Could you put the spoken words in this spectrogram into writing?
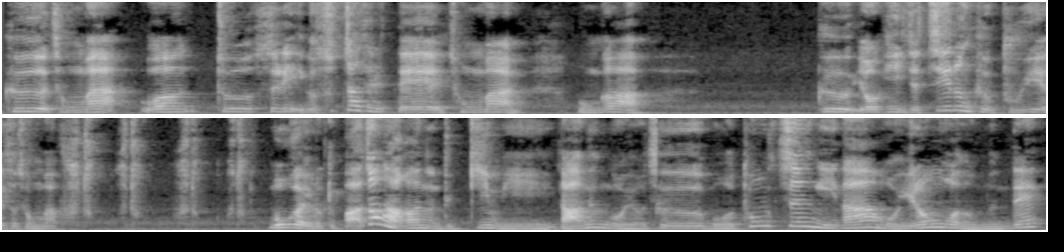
그 정말 원, 투, 쓰리 이거 숫자 셀 때 정말 뭔가 그 여기 이제 찌른 그 부위에서 정말 후둑 후둑 후둑 후둑 뭐가 이렇게 빠져나가는 느낌이 나는 거예요. 그 뭐 통증이나 뭐 이런 건 없는데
